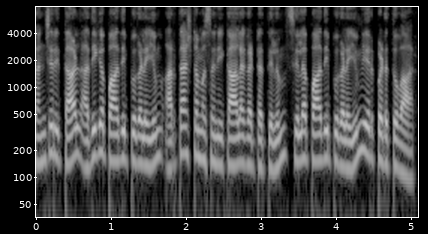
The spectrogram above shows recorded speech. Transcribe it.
சஞ்சரித்தால் அதிக பாதிப்புகளையும் அர்த்தாஷ்டமசனி காலகட்டத்திலும் சில பாதிப்புகளையும் ஏற்படுத்துவார்.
